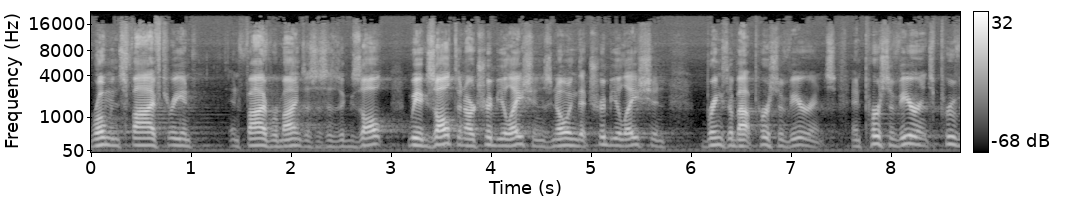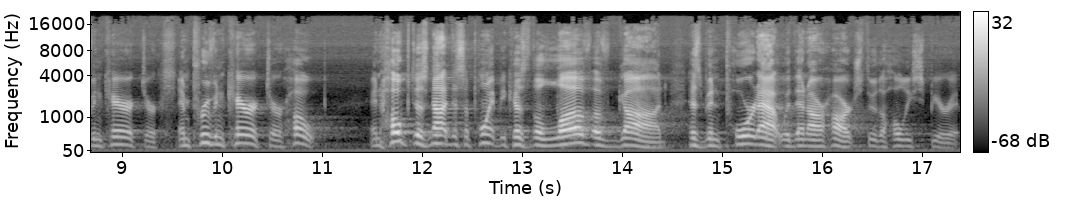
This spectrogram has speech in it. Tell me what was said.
Romans 5, 3 and and 5 reminds us it says, exalt, We exalt in our tribulations, knowing that tribulation brings about perseverance, and perseverance, proven character, and proven character, hope. And hope does not disappoint because the love of God has been poured out within our hearts through the Holy Spirit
